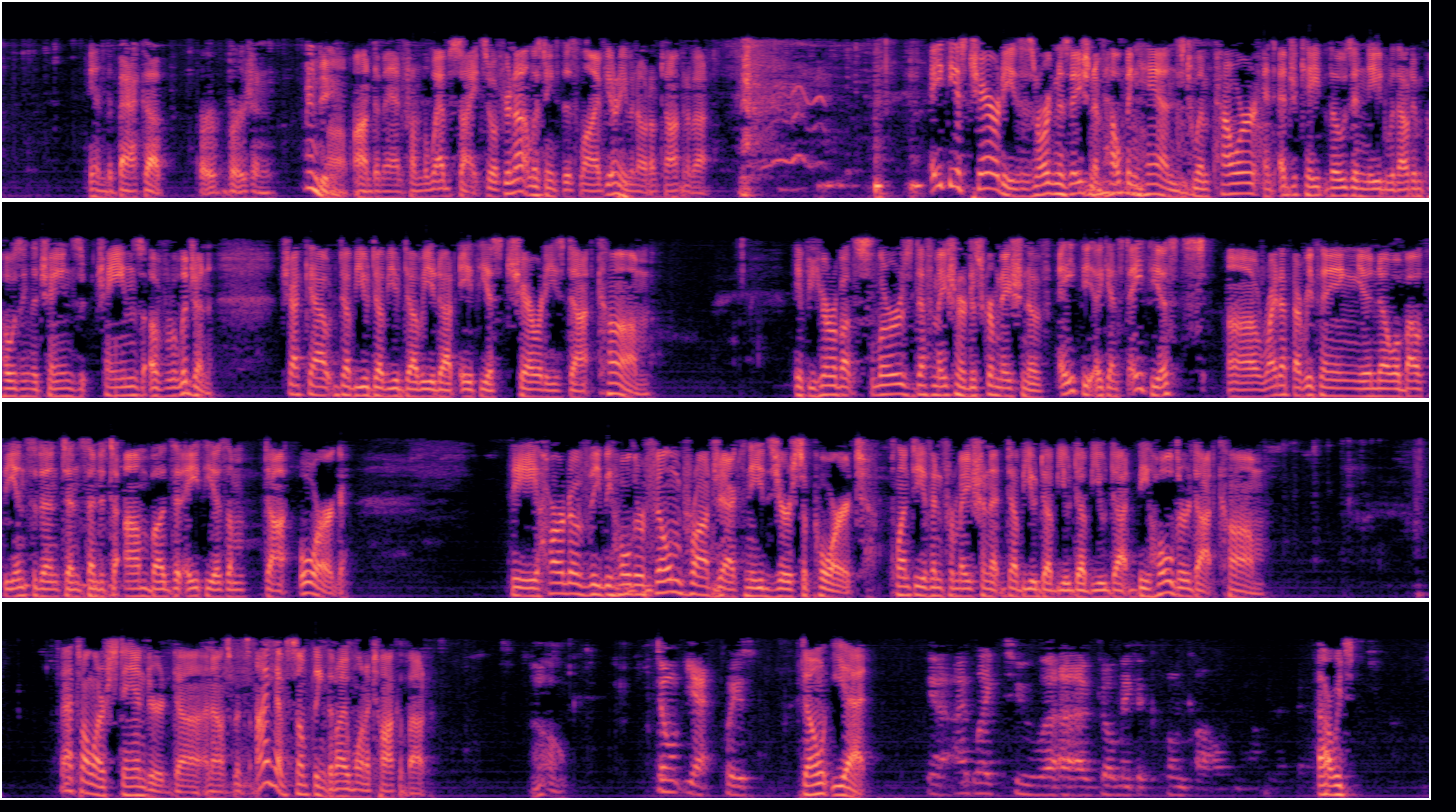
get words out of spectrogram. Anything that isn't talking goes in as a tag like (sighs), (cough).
in the backup or version uh, on demand from the website. So if you're not listening to this live, you don't even know what I'm talking about. (laughs) Atheist Charities is an organization of helping hands to empower and educate those in need without imposing the chains chains of religion. Check out www.atheistcharities.com. If you hear about slurs, defamation, or discrimination of athe- against atheists, uh, write up everything you know about the incident and send it to ombuds at atheism.org. The Heart of the Beholder Film Project needs your support. Plenty of information at www.beholder.com. That's all our standard uh, announcements. I have something that I want to talk about. Uh-oh. Don't yet, please. Don't yet. Yeah, I'd like to uh, go make a phone call. Are we?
